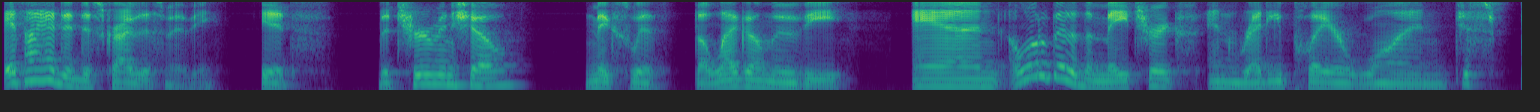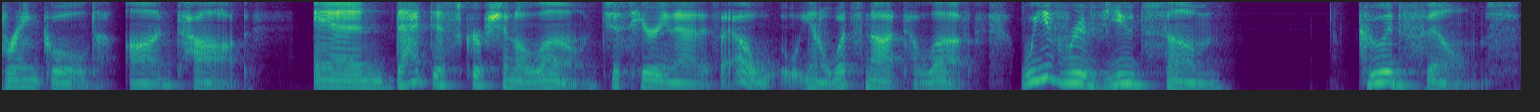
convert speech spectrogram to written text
if i had to describe this movie it's the truman show mixed with the lego movie and a little bit of the Matrix and Ready Player One just sprinkled on top. And that description alone, just hearing that, it's like, oh, you know, what's not to love? We've reviewed some good films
